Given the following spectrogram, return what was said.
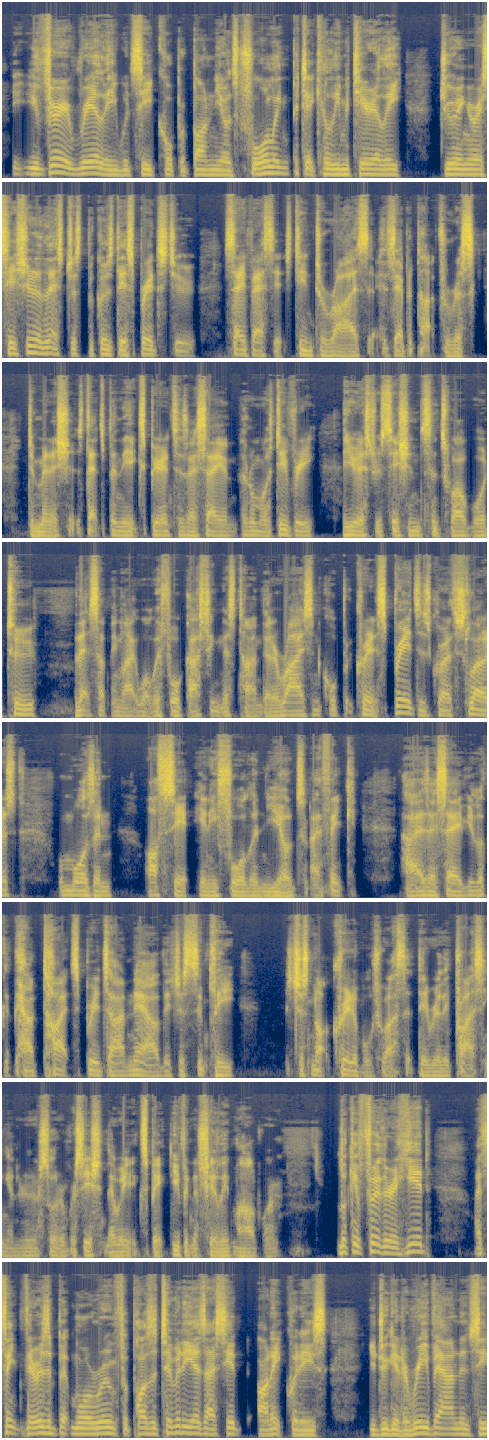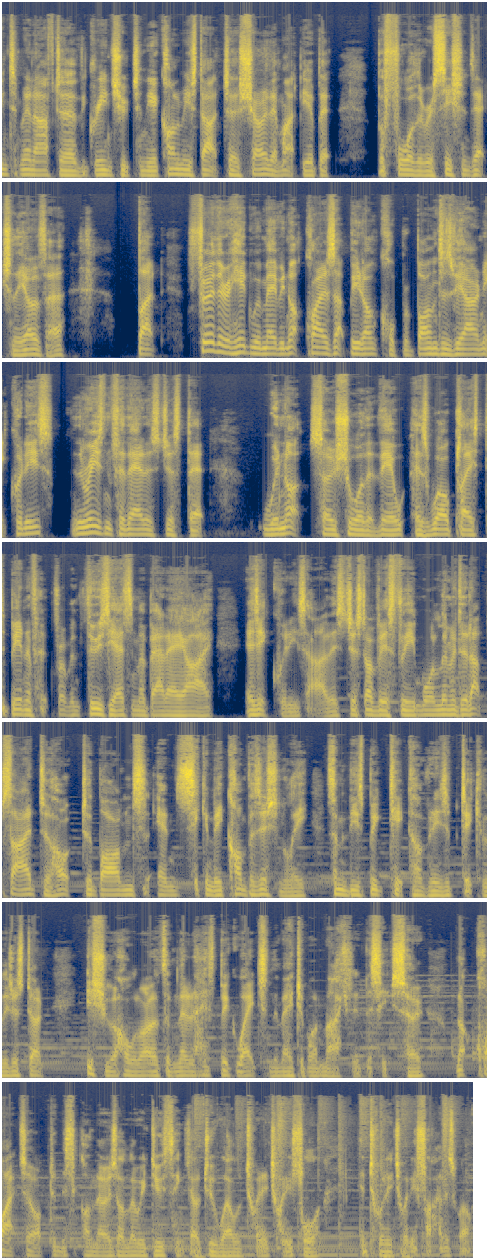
you very rarely would see corporate bond yields falling particularly materially during a recession, and that's just because their spreads to safe assets tend to rise as appetite for risk diminishes. That's been the experience, as I say, in, in almost every US recession since World War II. That's something like what we're forecasting this time that a rise in corporate credit spreads as growth slows will more than offset any fall in yields. And I think, uh, as I say, if you look at how tight spreads are now, they're just simply it's just not credible to us that they're really pricing in a sort of recession that we expect, even a fairly mild one. Looking further ahead, I think there is a bit more room for positivity. As I said, on equities, you do get a rebound in sentiment after the green shoots in the economy start to show. That might be a bit before the recession's actually over. But further ahead, we're maybe not quite as upbeat on corporate bonds as we are in equities. And the reason for that is just that we're not so sure that they're as well placed to benefit from enthusiasm about AI as equities are. Ah, there's just obviously more limited upside to to bonds, and secondly, compositionally, some of these big tech companies in particular just don't issue a whole lot of them that have big weights in the major bond market indices. So not quite so optimistic on those, although we do think they'll do well in 2024 and 2025 as well.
